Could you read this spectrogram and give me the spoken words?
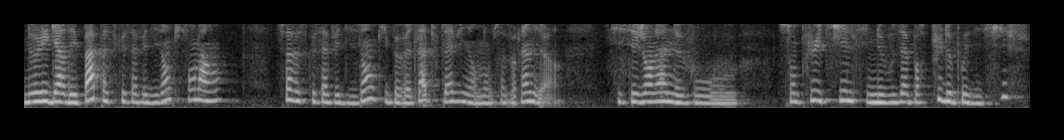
ne les gardez pas parce que ça fait 10 ans qu'ils sont là. Hein. C'est pas parce que ça fait 10 ans qu'ils peuvent être là toute la vie, hein. non, ça veut rien dire. Si ces gens-là ne vous sont plus utiles, s'ils ne vous apportent plus de positif,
